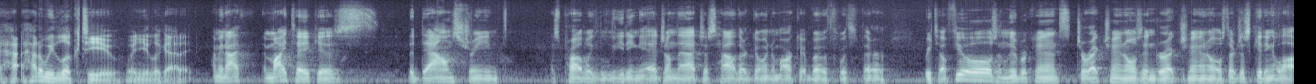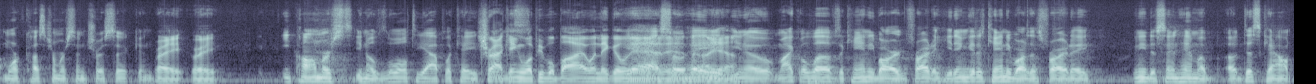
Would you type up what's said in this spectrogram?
How, how do we look to you when you look at it? I mean, I my take is the downstream is probably the leading edge on that. Just how they're going to market, both with their retail fuels and lubricants, direct channels, indirect channels. They're just getting a lot more customer centric and Right, right. e-commerce. You know, loyalty applications, Tracking what people buy when they go in. Yeah. in. So and, uh, hey, yeah. you know, Michael loves a candy bar on Friday. He didn't get his candy bar this Friday. We need to send him a, a discount.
